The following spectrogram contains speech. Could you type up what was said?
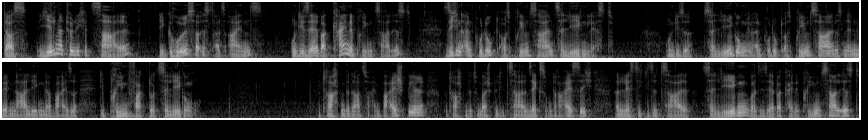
dass jede natürliche Zahl die größer ist als 1 und die selber keine Primzahl ist, sich in ein Produkt aus Primzahlen zerlegen lässt. Und diese Zerlegung in ein Produkt aus Primzahlen, das nennen wir in naheliegender Weise die Primfaktorzerlegung. Betrachten wir dazu ein Beispiel, betrachten wir zum Beispiel die Zahl 36, dann lässt sich diese Zahl zerlegen, weil sie selber keine Primzahl ist,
